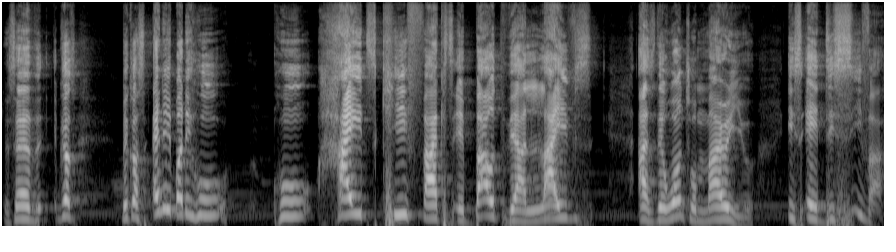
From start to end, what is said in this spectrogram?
He said, because, because anybody who, who hides key facts about their lives as they want to marry you is a deceiver.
